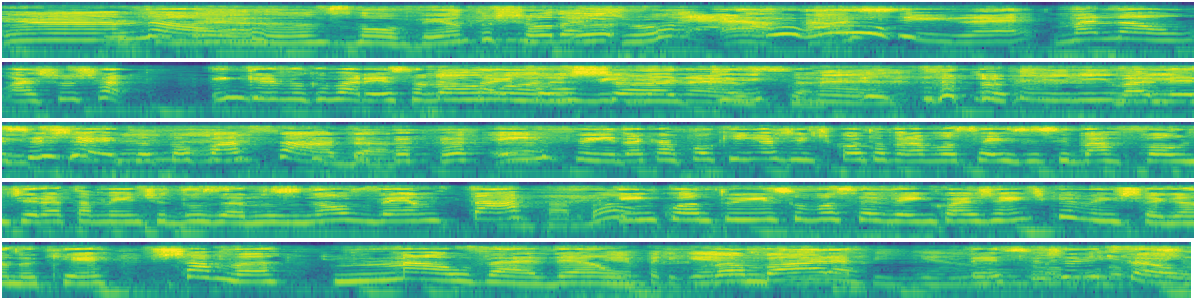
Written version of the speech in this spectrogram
Ah, Porque, não. né, anos 90, o show da Xuxa. É, assim, né? Mas não, a Xuxa, incrível que pareça, não, tá Don't wanna envolvida nessa. man. Mas desse jeito, eu tô passada. Enfim, daqui a pouquinho a gente conta pra vocês esse bafão diretamente dos anos 90. Tá bom. Enquanto isso, você vem com a gente que vem chegando o quê? Xamã Malvadão. Sempre Vambora? Desse jeitão.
